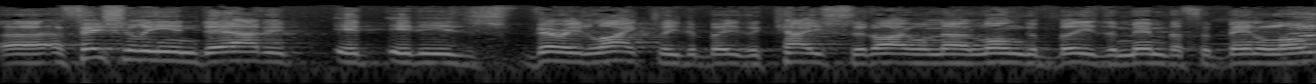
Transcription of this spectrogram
uh, officially in doubt, it, it, it is very likely to be the case that I will no longer be the member for Bennelong.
